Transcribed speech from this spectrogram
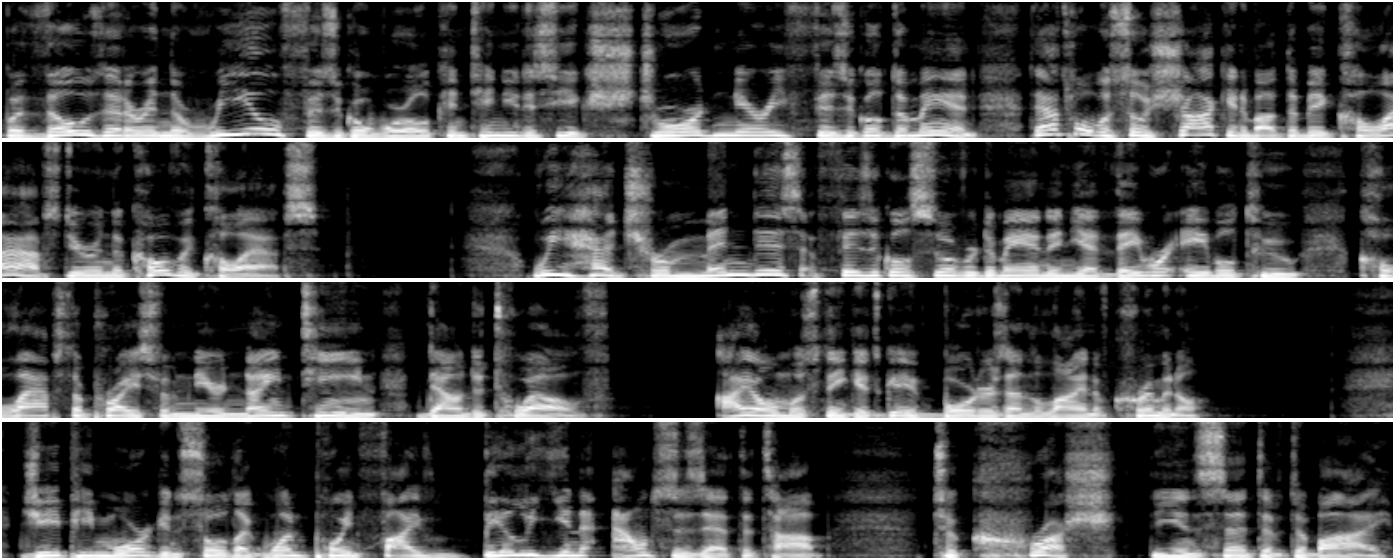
But those that are in the real physical world continue to see extraordinary physical demand. That's what was so shocking about the big collapse during the COVID collapse. We had tremendous physical silver demand, and yet they were able to collapse the price from near 19 down to 12. I almost think it borders on the line of criminal. JP Morgan sold like 1.5 billion ounces at the top to crush the incentive to buy.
